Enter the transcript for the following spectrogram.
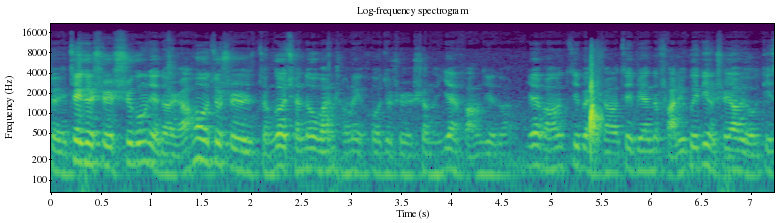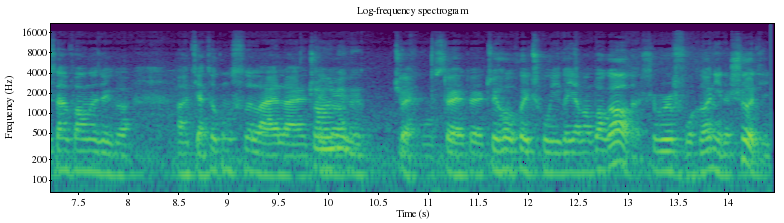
对，这个是施工阶段。然后就是整个全都完成了以后，就是剩验房阶段。验房基本上这边的法律规定是要有第三方的这个呃检测公司来来这个对对对，最后会出一个验房报告的，是不是符合你的设计？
